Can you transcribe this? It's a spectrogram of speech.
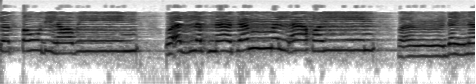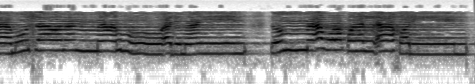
كالطود العظيم. وأزلفنا ثم الآخرين. وأنجينا موسى ومن معه أجمعين. ثم أغرقنا الآخرين.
